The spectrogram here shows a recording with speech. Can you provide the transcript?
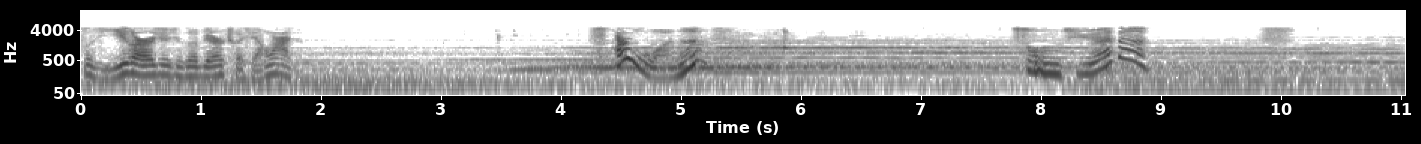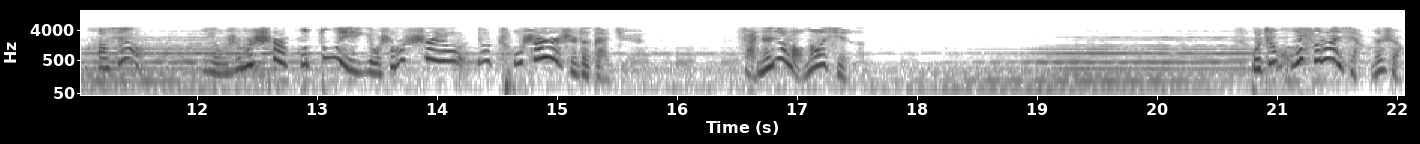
自己一个人就去和别人扯闲话去了。而我呢，总觉得好像。有什么事儿不对，有什么事儿要要出事儿似的感觉，反正就老闹心了。我正胡思乱想的时候，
